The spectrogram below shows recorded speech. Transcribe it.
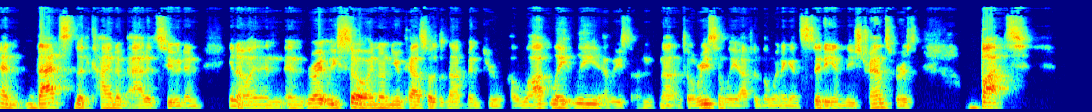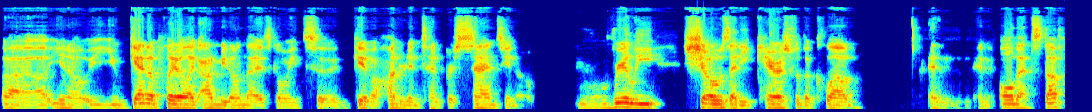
And that's the kind of attitude and you know and, and rightly so. I know newcastle has not been through a lot lately at least not until recently after the win against city and these transfers. But uh, you know you get a player like Almiron that is going to give 110% you know really shows that he cares for the club and and all that stuff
